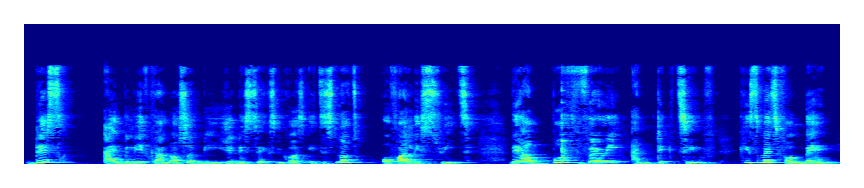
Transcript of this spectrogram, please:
This, I believe, can also be unisex because it is not overly sweet. They are both very addictive Kismet for Men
